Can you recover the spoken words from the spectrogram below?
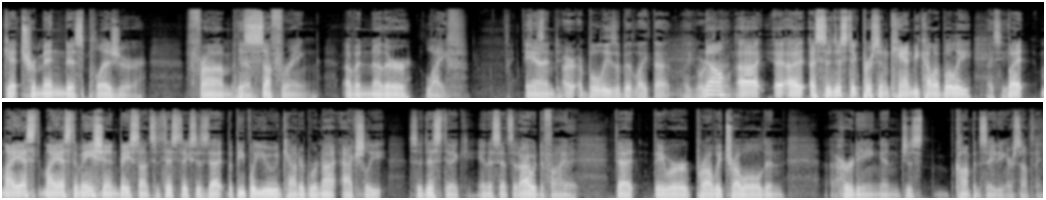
get tremendous pleasure from the Yeah. suffering of another life. And Are, are bullies a bit like that? Like, or no, that- uh, a, a sadistic person can become a bully, I see. but my est- my estimation based on statistics is that the people you encountered were not actually sadistic in the sense that I would define Right. that they were probably troubled and hurting and just compensating or something.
